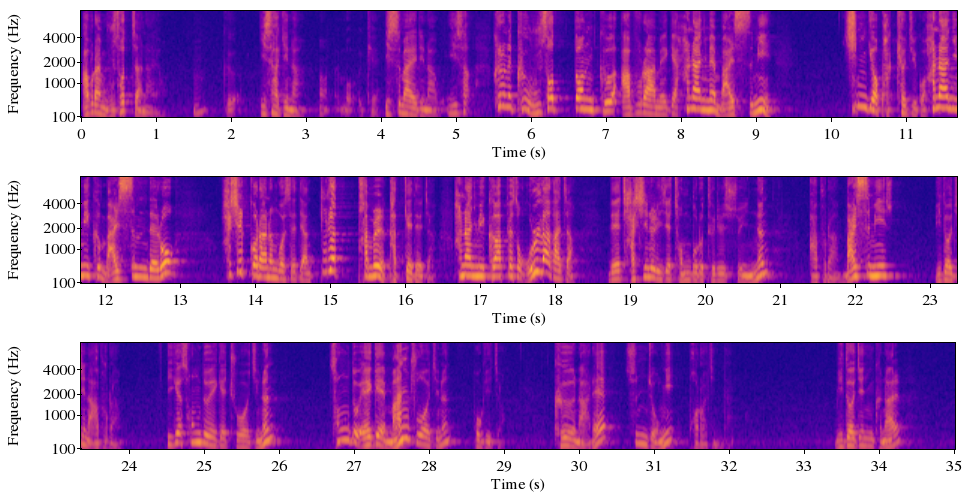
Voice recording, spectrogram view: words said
아브라함이 웃었잖아요. 음? 그 이삭이나 어, 뭐 이렇게 이스마엘이나 이삭 그러나 그 웃었던 그 아브라함에게 하나님의 말씀이 심겨 박혀지고 하나님이 그 말씀대로 하실 거라는 것에 대한 뚜렷함을 갖게 되자. 하나님이 그 앞에서 올라가자. 내 자신을 이제 전부로 드릴 수 있는 아브라함. 말씀이 믿어진 아브라함. 이게 성도에게 주어지는 성도에게만 주어지는 복이죠. 그날에 순종이 벌어진다는 것 믿어진 그날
